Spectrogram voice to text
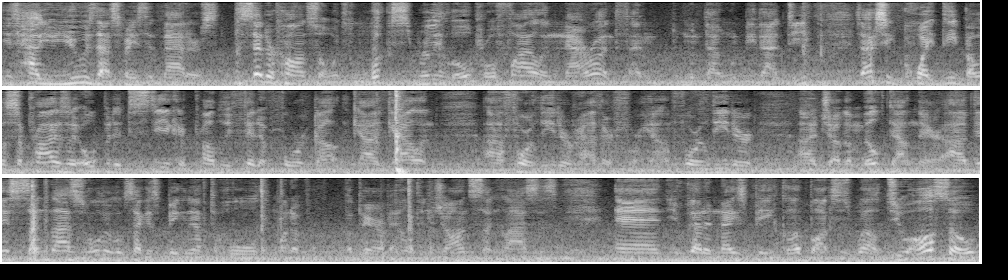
is how you use that space that matters. The center console, which looks really low profile and narrow, and, and that wouldn't be that deep, it's actually quite deep. I was surprised I opened it to see it could probably fit a four gallon, uh, four liter rather, four gallon, four liter uh, jug of milk down there. Uh, this sunglasses holder looks like it's big enough to hold one of a pair of Elton John sunglasses, and you've got a nice big glove box as well. Too. Also,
